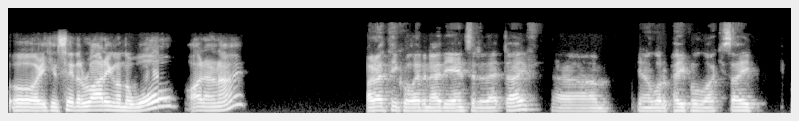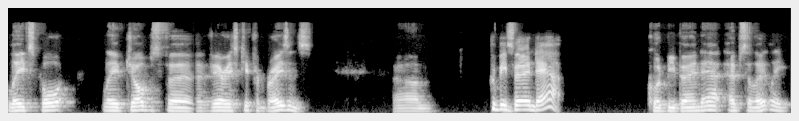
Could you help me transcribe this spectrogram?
or you can see the writing on the wall. I don't know. I don't think we'll ever know the answer to that, Dave. Um, you know, a lot of people, like you say, leave sport, leave jobs for various different reasons. Um, could be burned out. Could be burned out. Absolutely,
